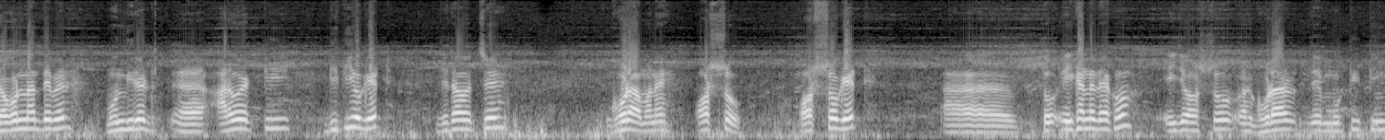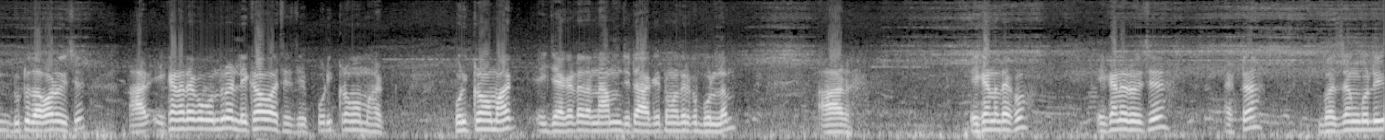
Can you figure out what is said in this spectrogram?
জগন্নাথ দেবের মন্দিরের আরও একটি দ্বিতীয় গেট যেটা হচ্ছে ঘোড়া মানে অশ্ব। অশ্ব গেট তো এইখানে দেখো, এই যে অশ্ব ঘোড়ার যে মূর্তি তিন, দুটো দেওয়া রয়েছে। আর এখানে দেখো বন্ধুরা লেখাও আছে যে পরিক্রমা মার্গ। পরিক্রমা মার্গ, এই জায়গাটার নাম যেটা আগে তোমাদেরকে বললাম। আর এখানে দেখো, এখানে রয়েছে একটা বজরংবলী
